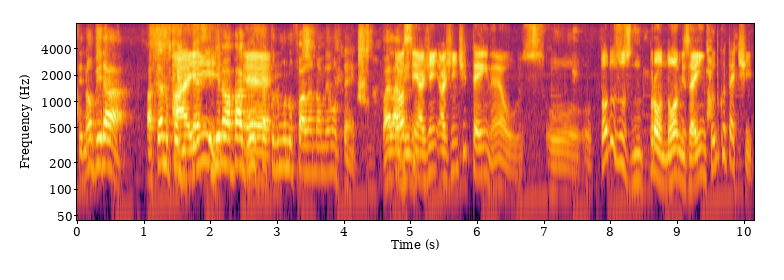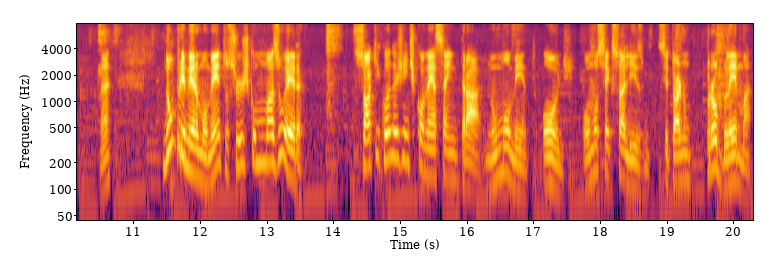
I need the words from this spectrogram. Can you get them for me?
Senão vira. Até no podcast Aí, vira uma bagunça, é- todo mundo falando ao mesmo tempo. Vai lá, Então, Vini. assim, a gente, a gente tem, né, os, o, o- todos os pronomes aí em tudo quanto é tipo, né? Num primeiro momento surge como uma zoeira. Só que quando a gente começa a entrar num momento onde homossexualismo se torna um problema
